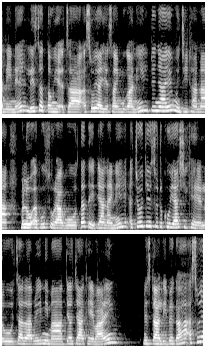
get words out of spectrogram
အနေနဲ့53ရက်အကြာအစိုးရရေးဆိုင်မှုကနေပညာရေးဝန်ကြီးဌာနမလိုအပ်ဘူးဆိုတာကိုတက်သေးပြနိုင်တဲ့အကျိုးကျေးဇူးတစ်ခုရရှိခဲ့တယ်လို့ကြာသပတေးနေ့မှာပြောကြားခဲ့ပါတယ်။ မစ္စတာလီဘက်ကအစိုးရ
